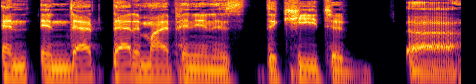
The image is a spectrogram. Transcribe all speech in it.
and and that that in my opinion is the key to uh,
